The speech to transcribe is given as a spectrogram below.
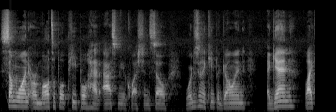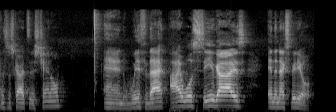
someone or multiple people have asked me a question. So we're just gonna keep it going. Again, like and subscribe to this channel. And with that, I will see you guys in the next video.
